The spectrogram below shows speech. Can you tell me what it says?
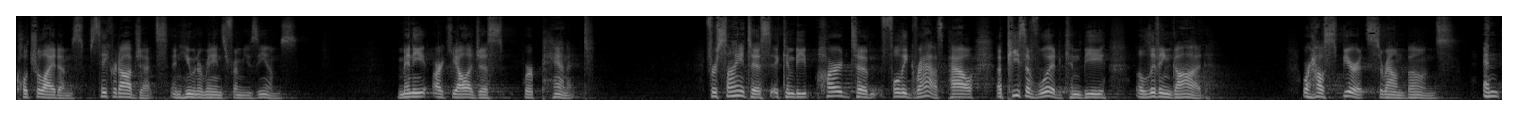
cultural items, sacred objects, and human remains from museums. Many archaeologists were panicked. For scientists, it can be hard to fully grasp how a piece of wood can be a living God, or how spirits surround bones. And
